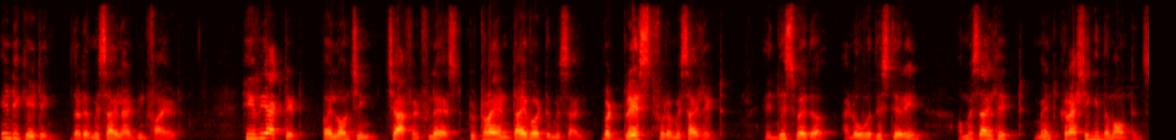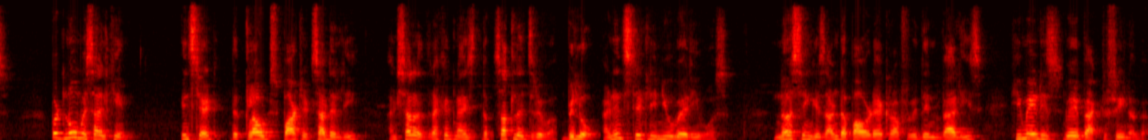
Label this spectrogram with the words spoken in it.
indicating that a missile had been fired. He reacted by launching chaff and flares to try and divert the missile, but braced for a missile hit. In this weather and over this terrain, a missile hit meant crashing in the mountains. But no missile came. Instead, the clouds parted suddenly and Sharad recognized the Sutlej River below and instantly knew where he was. Nursing his underpowered aircraft within valleys, he made his way back to Srinagar.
